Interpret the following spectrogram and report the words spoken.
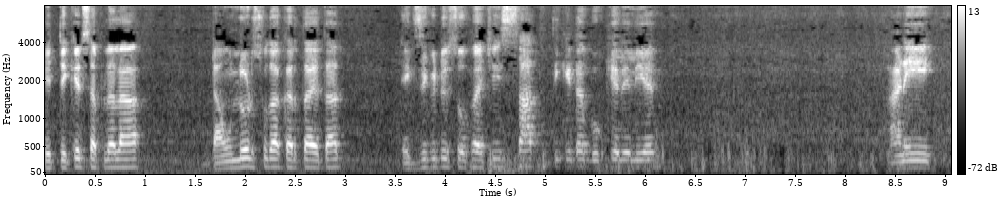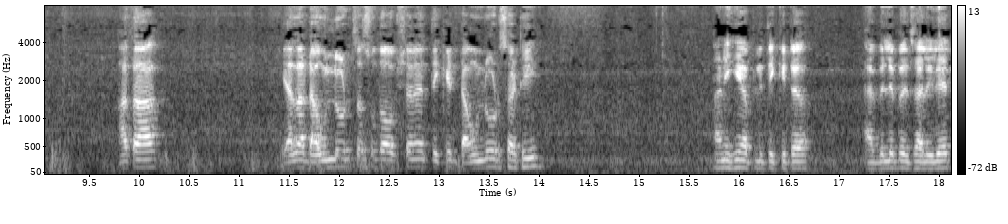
हे तिकीट्स आपल्याला डाउनलोड सुद्धा करता येतात. एक्झिक्युटिव्ह सोफ्याची सात तिकीटं बुक केलेली आहेत. आणि आता याला डाउनलोडचं सुद्धा ऑप्शन आहे तिकीट डाउनलोडसाठी. आणि ही आपली तिकीटं अवेलेबल झालेली आहेत.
